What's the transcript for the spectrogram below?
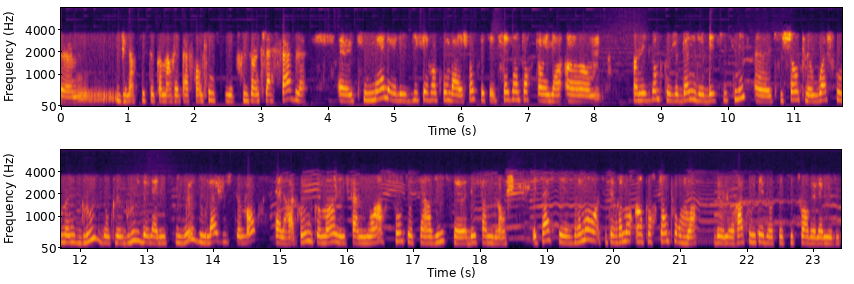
euh, d'une artiste comme Aretha Franklin qui est plus inclassable, euh, qui mêle les différents combats. Et je pense que c'est très important. Il y a un, un exemple que je donne de Bessie Smith euh, qui chante le Washwoman's Blues, donc le blues de la lessiveuse, où là justement elle raconte comment les femmes noires sont au service euh, des femmes blanches. Et ça, c'était vraiment important pour moi de le raconter dans cette histoire de la musique.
